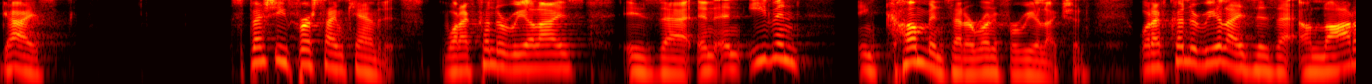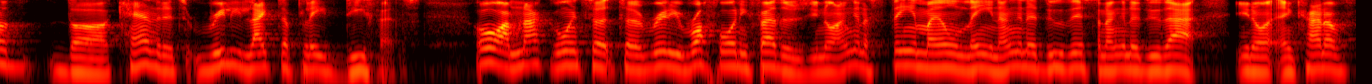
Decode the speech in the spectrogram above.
Guys, especially first time candidates, what I've come to realize is that, and, and even incumbents that are running for reelection, what I've come to realize is that a lot of the candidates really like to play defense oh, I'm not going to, to really ruffle any feathers. You know, I'm going to stay in my own lane. I'm going to do this and I'm going to do that, you know, and kind of,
